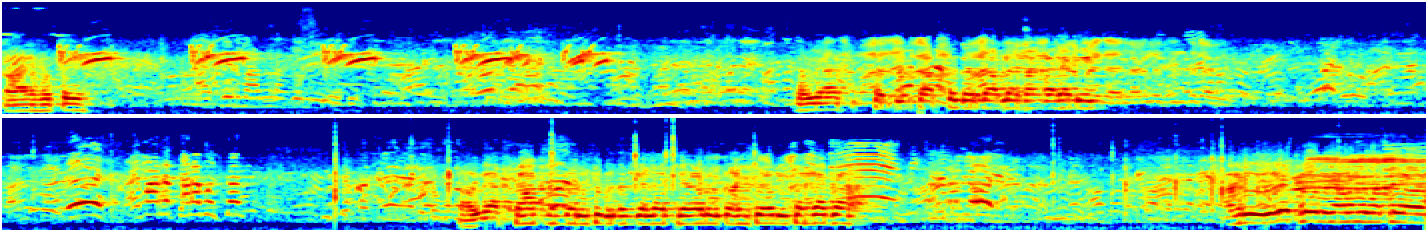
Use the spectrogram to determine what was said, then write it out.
काय होते? प्राप्त करतो आपल्या संघासाठी. पाहूया सात नंबर विषय केला खेळाडू कांशेवाडी संघाचा. आणि एक वेळ यावेळी मात्र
